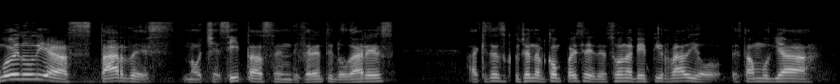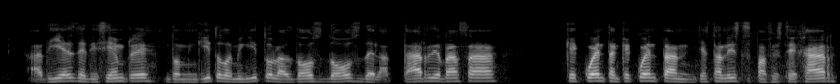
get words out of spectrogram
Buenos días, tardes, nochecitas en diferentes lugares. Aquí estás escuchando el compa ese de Zona VIP Radio. Estamos ya a 10 de diciembre, dominguito, dominguito, las 2, 2 de la tarde, raza. ¿Qué cuentan? ¿Qué cuentan? ¿Ya están listos para festejar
